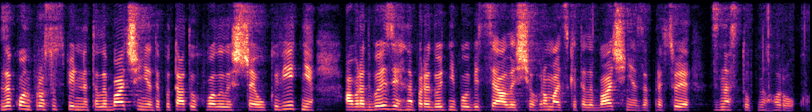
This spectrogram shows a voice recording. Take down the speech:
Закон про суспільне телебачення депутати ухвалили ще у квітні. А в Радбезі напередодні пообіцяли, що громадське телебачення запрацює з наступного року.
